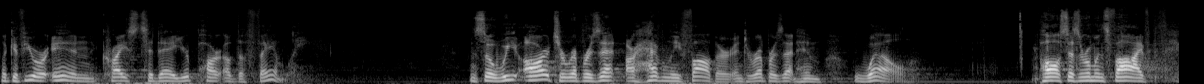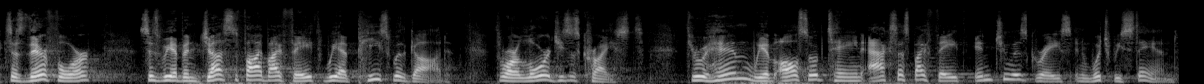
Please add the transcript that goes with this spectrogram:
Look, if you are in Christ today, you're part of the family. And so we are to represent our Heavenly Father and to represent Him well. Paul says in Romans 5, he says, Therefore, since we have been justified by faith, we have peace with God through our Lord Jesus Christ. Through him we have also obtained access by faith into his grace in which we stand.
